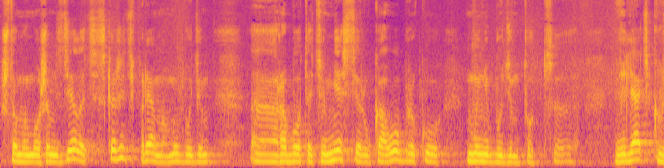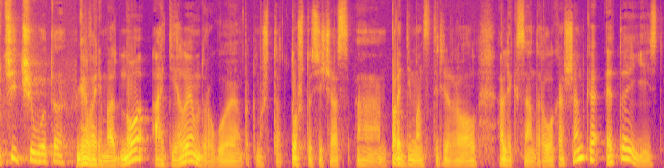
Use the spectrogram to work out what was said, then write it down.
что мы можем сделать, скажите прямо, мы будем э, работать вместе, рука об руку, мы не будем тут... Э, вилять, крутить чего-то. Говорим одно, а делаем другое. Потому что то, что сейчас а, продемонстрировал Александр Лукашенко, это и есть.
